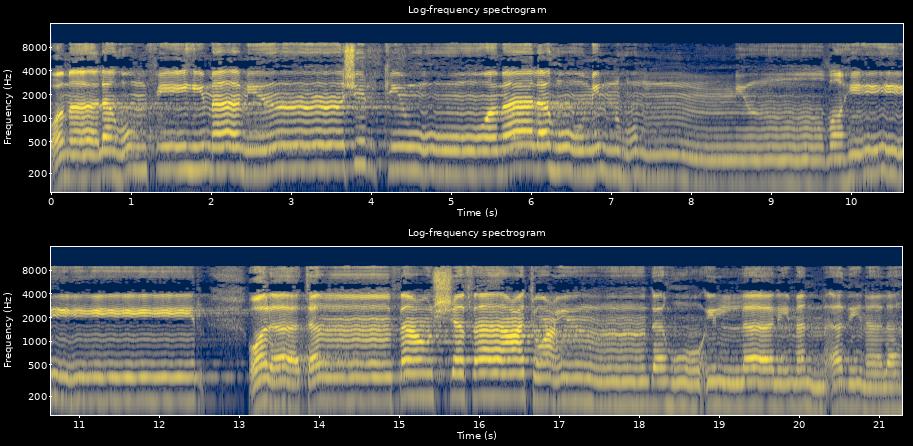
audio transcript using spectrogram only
وما لهم فيهما من شرك وما له منهم من ظهير ولا تنفع الشفاعه عنده الا لمن اذن له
